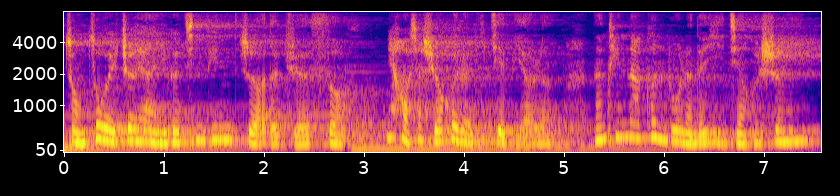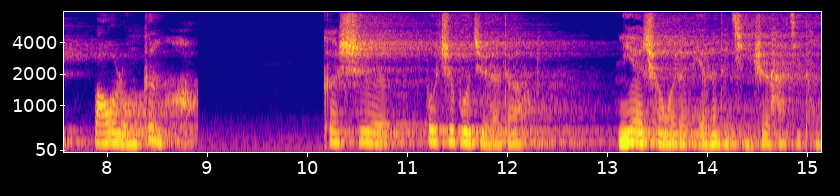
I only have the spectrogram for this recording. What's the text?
总作为这样一个倾听者的角色，你好像学会了理解别人，能听到更多人的意见和声音，包容更好。可是不知不觉的，你也成为了别人的情绪垃圾桶。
